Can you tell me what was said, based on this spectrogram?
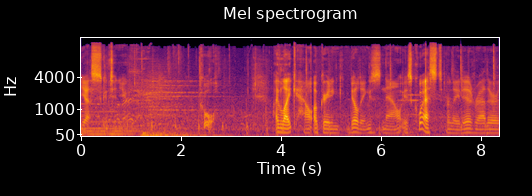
Yes, continue. Cool. I like how upgrading buildings now is quest related rather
